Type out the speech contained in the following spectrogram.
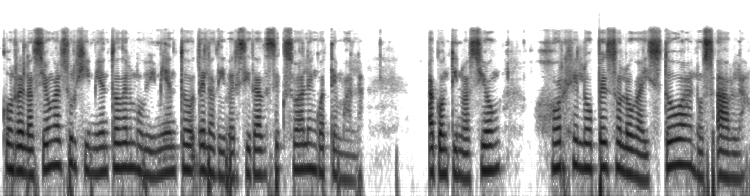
con relación al surgimiento del movimiento de la diversidad sexual en Guatemala. A continuación, Jorge López Ologaistoa nos habla.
